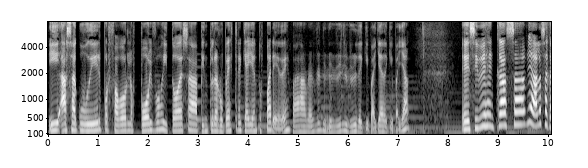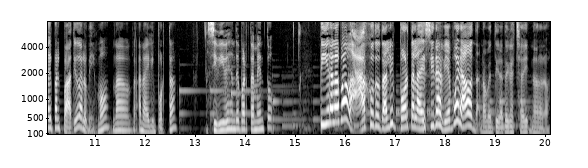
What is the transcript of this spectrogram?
y a sacudir, por favor, los polvos y toda esa pintura rupestre que hay en tus paredes. De aquí para allá, de aquí para allá. Eh, si vives en casa, ya la sacáis para el patio, da lo mismo, a nadie le importa. si vives en departamento, tírala para abajo, total, no importa, la vecina es bien buena onda. No, mentira, ¿te cachai? No, no, no.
